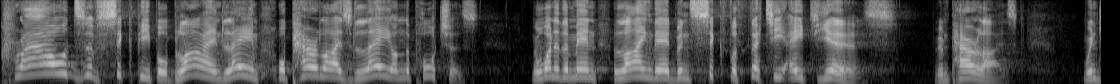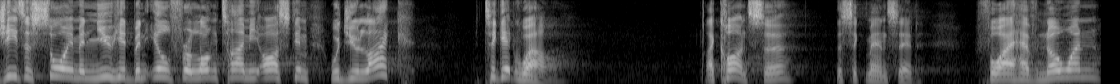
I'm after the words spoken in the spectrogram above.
Crowds of sick people, blind, lame, or paralyzed, lay on the porches. One of the men lying there had been sick for 38 years, been paralyzed. When Jesus saw him and knew he had been ill for a long time, he asked him, Would you like to get well? I can't, sir, the sick man said, for I have no one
